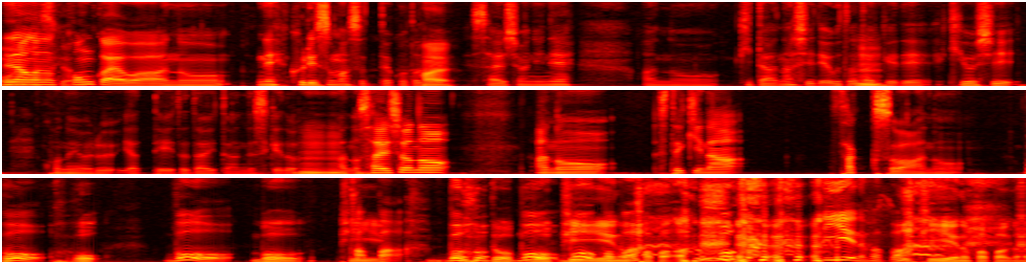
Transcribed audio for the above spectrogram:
であの今回はあのねクリスマスってことで、はい。最初にねあのギターなしで歌だけで「清この夜」やっていただいたんですけど、うんうん。あの最初のあの素敵なサックスはあの某お。某某パパ。某某某 PA のパパ。某 PA のパパ。PA のパパが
